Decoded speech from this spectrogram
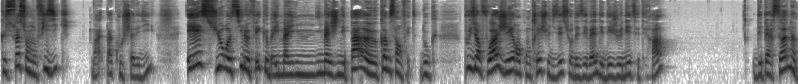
que ce soit sur mon physique, ouais, pas cool, je t'avais dit, et sur aussi le fait que bah, m'imaginaient pas euh, comme ça en fait. Donc plusieurs fois, j'ai rencontré, je te disais, sur des events, des déjeuners, etc., des personnes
